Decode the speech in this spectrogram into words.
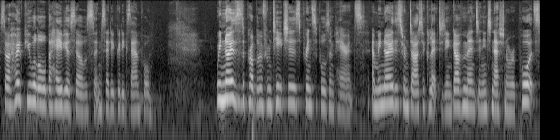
so I hope you will all behave yourselves and set a good example. We know this is a problem from teachers, principals, and parents, and we know this from data collected in government and international reports,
